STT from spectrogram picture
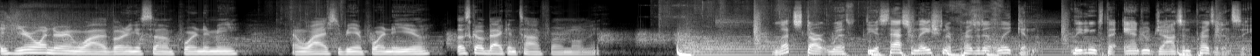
If you're wondering why voting is so important to me and why it should be important to you, let's go back in time for a moment. Let's start with the assassination of President Lincoln, leading to the Andrew Johnson presidency.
